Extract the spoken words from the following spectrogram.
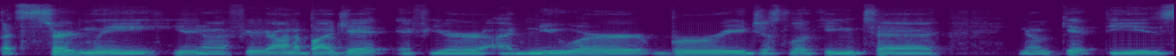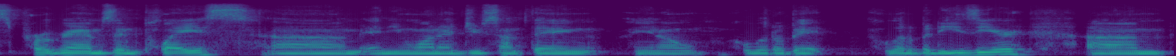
but certainly, you know, if you're on a budget, if you're a newer brewery just looking to you know get these programs in place um, and you want to do something you know a little bit a little bit easier. Um,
